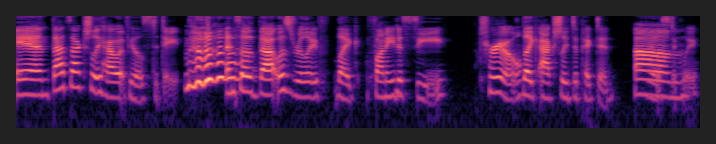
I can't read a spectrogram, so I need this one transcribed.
And that's actually how it feels to date. And so that was really like funny to see true. like actually depicted Um, realistically.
